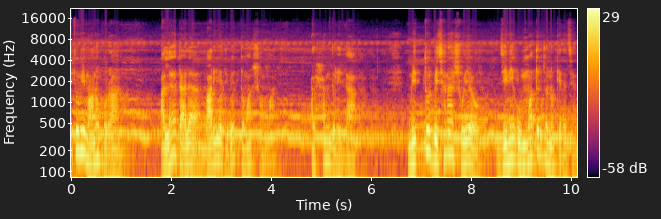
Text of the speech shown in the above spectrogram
তুমি মানো কোরআন, আল্লাহ তাআলা বাড়িয়ে দিবে তোমার সম্মান। আলহামদুলিল্লাহ। মৃত্যুর বিছানায় শুয়েও যিনি উম্মতের জন্য কেঁদেছেন,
